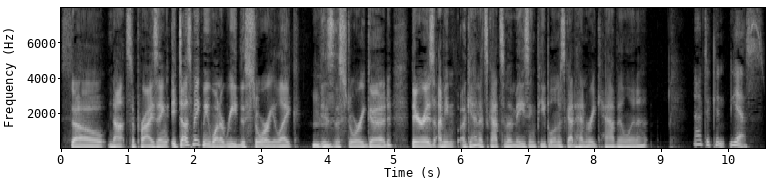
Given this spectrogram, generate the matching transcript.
So not surprising. It does make me want to read the story. Like, Mm-hmm. is the story good? There is. I mean, again, it's got some amazing people and it's got Henry Cavill in it. not to con- yes,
